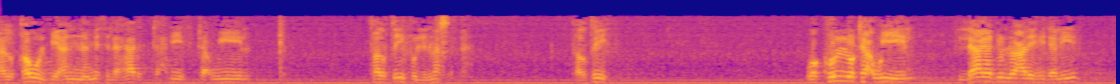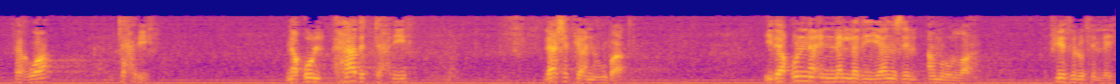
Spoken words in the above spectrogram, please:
القول بأن مثل هذا التحريف تأويل تلطيف للمسألة. تلطيف. وكل تأويل لا يدل عليه دليل فهو تحريف. نقول هذا التحريف لا شك أنه باطل. إذا قلنا إن الذي ينزل أمر الله في ثلث الليل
